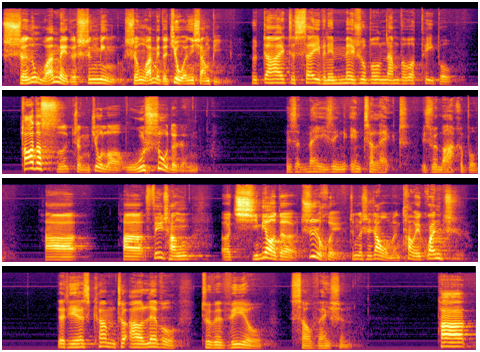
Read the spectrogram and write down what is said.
神完美的生命、神完美的救恩相比。 who died to save an immeasurable number of people. 他的死拯救了无数的人， His amazing intellect is remarkable. 他 他非常呃奇妙的智慧，真的是让我们叹为观止。 That he has come to our level to reveal salvation. 他，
